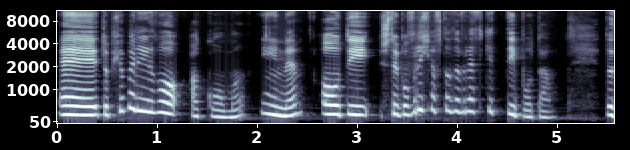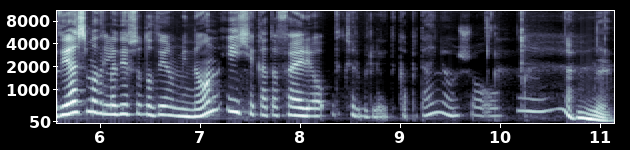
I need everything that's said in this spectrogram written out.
ε, το πιο περίεργο ακόμα είναι ότι στο υποβρύχιο αυτό δεν βρέθηκε τίποτα. Το διάστημα δηλαδή αυτών των δύο μηνών είχε καταφέρει. Ο, δεν ξέρω πώς λέγεται, καπετάνιος. Ο, Ναι.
